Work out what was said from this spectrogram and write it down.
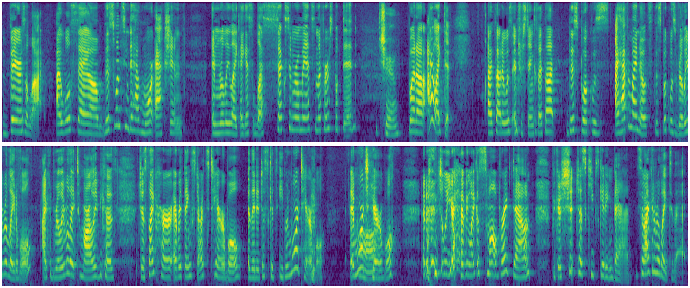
there's a lot. I will say um, this one seemed to have more action and really like I guess less sex and romance than the first book did. True. But uh, I liked it. I thought it was interesting because I thought this book was. I have in my notes. This book was really relatable. I could really relate to Marley because, just like her, everything starts terrible and then it just gets even more terrible and more Aw. terrible, and eventually you're having like a small breakdown because shit just keeps getting bad. So I could relate to that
